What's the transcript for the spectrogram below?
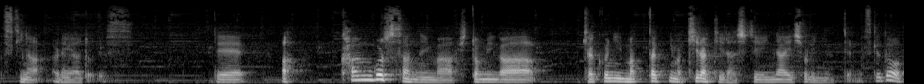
好きなレイアウトです。で、あ、看護師さんの今瞳が逆に全く今キラキラしていない処理になってるんですけど、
